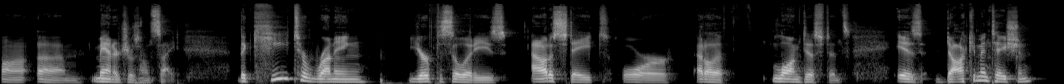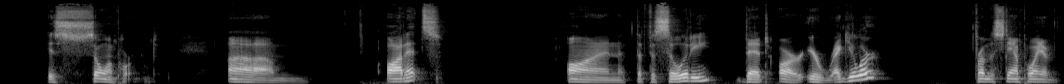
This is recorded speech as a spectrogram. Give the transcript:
uh, um, managers on site, the key to running your facilities out of state or at a long distance is documentation is so important. Um, audits on the facility that are irregular from the standpoint of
